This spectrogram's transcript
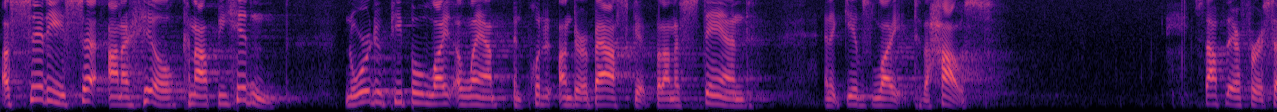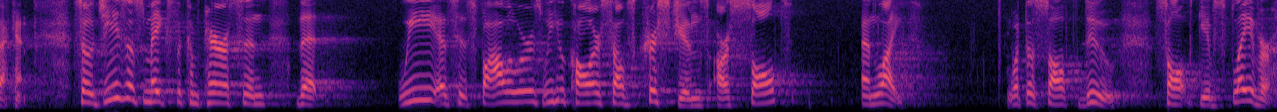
A city set on a hill cannot be hidden, nor do people light a lamp and put it under a basket, but on a stand, and it gives light to the house. Stop there for a second. So Jesus makes the comparison that we, as his followers, we who call ourselves Christians, are salt and light. What does salt do? Salt gives flavor.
